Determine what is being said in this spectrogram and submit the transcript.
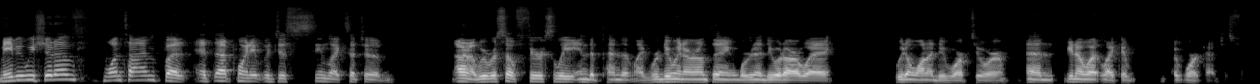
maybe we should have one time, but at that point, it would just seem like such a I don't know. We were so fiercely independent. Like we're doing our own thing. We're going to do it our way. We don't want to do Warped Tour. And you know what? Like it, it worked out just fine.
